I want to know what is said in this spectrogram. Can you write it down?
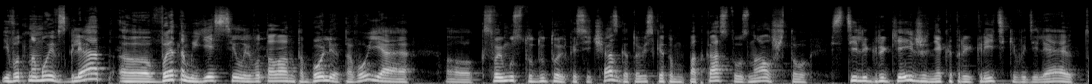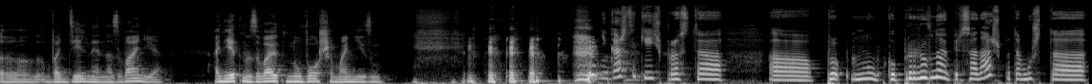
И вот, на мой взгляд, э, в этом и есть сила его таланта. Более того, я э, к своему студу только сейчас, готовясь к этому подкасту, узнал, что стиль игры Кейджа некоторые критики выделяют э, в отдельное название. Они это называют нуво-шаманизм. Мне кажется, Кейдж просто пр- ну, такой прорывной персонаж, потому что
